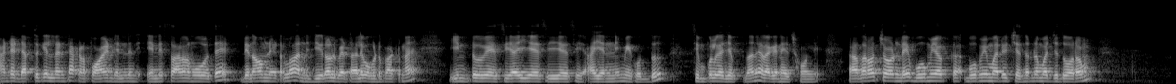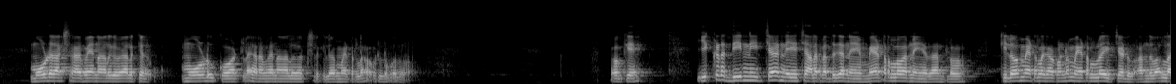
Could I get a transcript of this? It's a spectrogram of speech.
అంటే డెప్త్కి వెళ్ళంటే అక్కడ పాయింట్ ఎన్ని ఎన్ని స్థానాలు మూవ్ అవుతే డినామినేటర్లో అన్ని జీరోలు పెట్టాలి ఒకటి పక్కన. ఇంటూ వేసి ఐఏసి ఏసి అవన్నీ మీకు వద్దు సింపుల్గా చెప్తున్నాను. ఇలాగే నేర్చుకోండి. ఆ తర్వాత చూడండి. భూమి యొక్క భూమి మరియు చంద్రుడి మధ్య దూరం మూడు లక్షల ఎనభై నాలుగు వేల కిలో మూడు కోట్ల ఎనభై నాలుగు లక్షల కిలోమీటర్ల ఉండిపోతాం ఓకే. ఇక్కడ దీన్ని ఇచ్చాడు చాలా పెద్దగానే మీటర్లో అనే దాంట్లో. కిలోమీటర్లు కాకుండా మీటర్లో ఇచ్చాడు. అందువల్ల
